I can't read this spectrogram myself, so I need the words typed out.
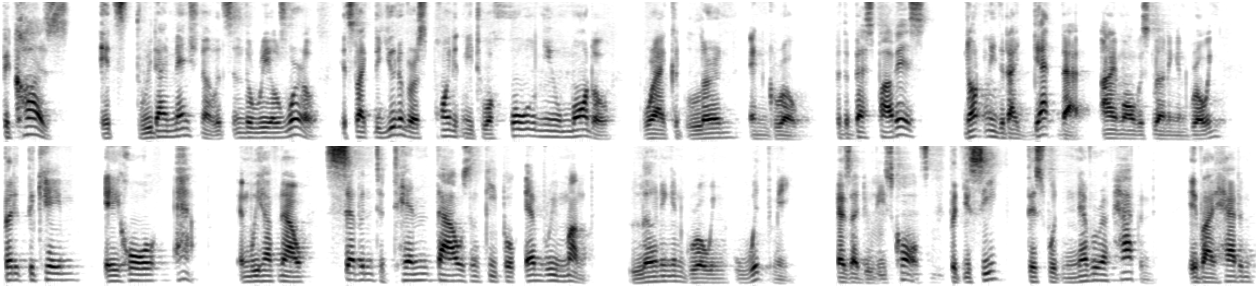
because it's three dimensional. It's in the real world. It's like the universe pointed me to a whole new model where I could learn and grow. But the best part is, not only did I get that, I'm always learning and growing, but it became a whole app. And we have now seven to 10,000 people every month learning and growing with me as I do these calls. But you see, this would never have happened if I hadn't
